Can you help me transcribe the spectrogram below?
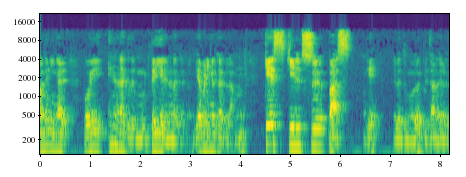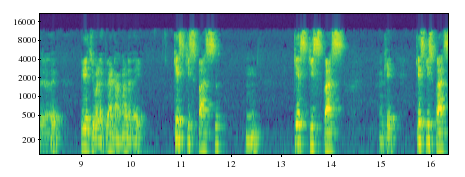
வந்து நீங்கள் போய் என்ன நடக்குது? உங்களுக்கு தெரியல என்ன நடக்குது. எப்படி நீங்கள் கேட்கலாம். கே ஸ்கில் சு பாஸ் ஓகே எழுதும் போது இப்படித்தான் அதை எழுதுகிறது பேச்சு வழக்கில் நாங்கள் அதை கெஸ் கிஸ் பாஸ் கெஸ் கிஸ் பாஸ் ஓகே கெஸ் கிஸ் பாஸ்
